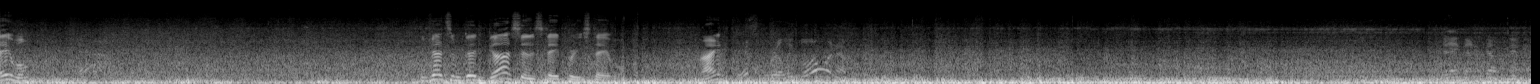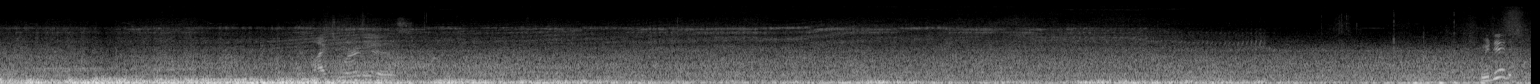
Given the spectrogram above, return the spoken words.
stable. You've had some good gusts and it stayed pretty stable, right? It's really blowing up. We did it.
